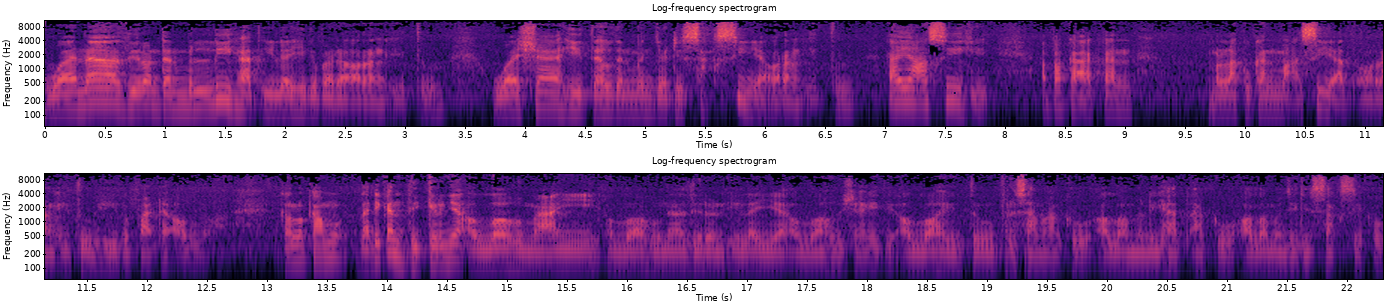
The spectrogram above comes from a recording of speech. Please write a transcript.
Wanathiron dan melihat ilahi kepada orang itu Wasyahidahu dan menjadi saksinya orang itu Ayasihi. Apakah akan melakukan maksiat orang itu kepada Allah. kalau kamu tadi kan zikirnya Allahu ma'i, Allahu nazirun ilayya, Allahu syahidi. Allah itu bersamaku, Allah melihat aku, Allah menjadi saksiku.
